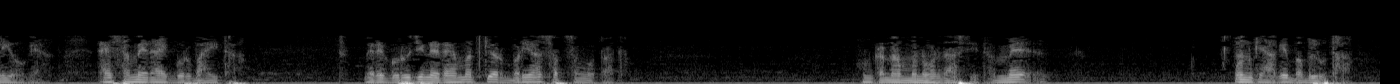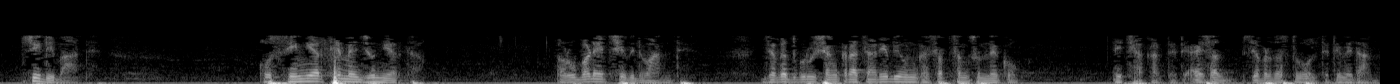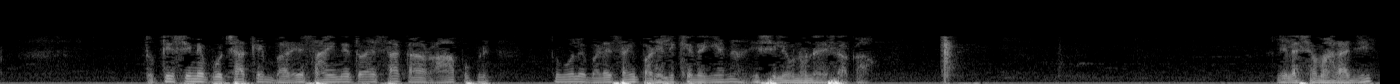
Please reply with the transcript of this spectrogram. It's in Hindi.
खाली हो गया। ऐसा मेरा एक गुरु भाई था। मेरे गुरुजी ने रहमत की और बढ़िया सत्संग होता था। उनका नाम मनोहर दास जी था। मैं उनके आगे बबलू था। सीधी बात है। वो सीनियर थे, मैं जूनियर था। और वो बड़े अच्छे विद्वान थे। जगत गुरु शंकराचार्य भी उनका सत्संग सुनने को इच्छा करते थे। ऐसा ज़बरदस्त बोलते थे वेदांत। तो किसी ने पूछा कि बड़े साई ने तो ऐसा कहा और आप अपने तो बोले, बड़े साई पढ़े लिखे नहीं है ना, इसीलिए उन्होंने ऐसा कहा। लीलाशाह महाराज जी,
